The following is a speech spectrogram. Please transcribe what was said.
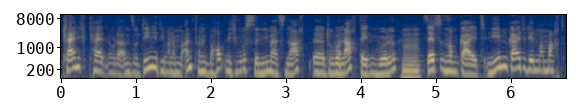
Kleinigkeiten oder an so Dinge, die man am Anfang überhaupt nicht wusste, niemals nach, äh, drüber nachdenken würde. Mhm. Selbst in so einem Guide. In jedem Guide, den man macht,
